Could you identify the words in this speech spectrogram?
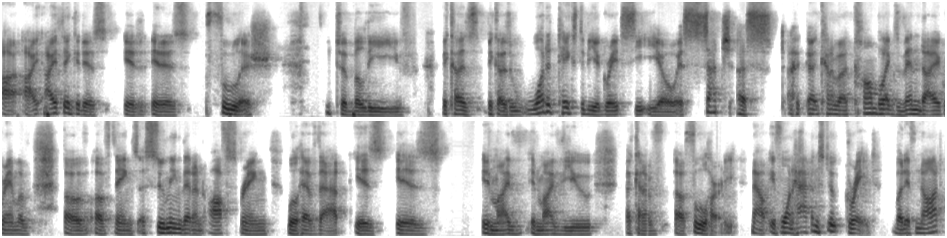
I I think it is it, it is foolish to believe because because what it takes to be a great CEO is such a, a, kind of a complex Venn diagram of, of of things. Assuming that an offspring will have that is is in my in my view a kind of uh, foolhardy now if one happens to great but if not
